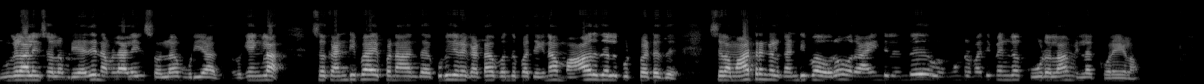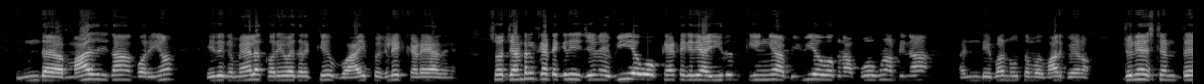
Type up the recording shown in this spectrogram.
உங்களாலையும் சொல்ல முடியாது நம்மளாலையும் சொல்ல முடியாது. ஓகேங்களா ஸோ கண்டிப்பாக இப்போ நான் அந்த கொடுக்குற கட் ஆஃப் வந்து பார்த்தீங்கன்னா மாறுதலுக்கு உட்பட்டது. சில மாற்றங்கள் கண்டிப்பாக வரும். ஒரு ஐந்துலேருந்து ஒரு மூன்று மதிப்பெண்கள் கூடலாம் இல்லை குறையலாம். இந்த மாதிரி தான் குறையும். இதுக்கு மேலே குறைவதற்கு வாய்ப்புகளே கிடையாதுங்க. ஸோ ஜென்ரல் கேட்டகரி விஏஓ கேட்டகரியாக இருக்கீங்க அப்படி விஏஓக்கு நான் போகணும் அப்படின்னா கண்டிப்பாக நூற்றம்பது மார்க் வேணும். ஜூனியர் அசிஸ்டன்ட்டு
